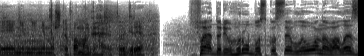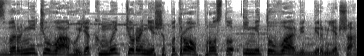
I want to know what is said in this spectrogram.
и они мне немножко помогают в игре. Федорів грубо скосив Леонова, але зверніть увагу, як миттю раніше Петров просто імітував відбір м'яча.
